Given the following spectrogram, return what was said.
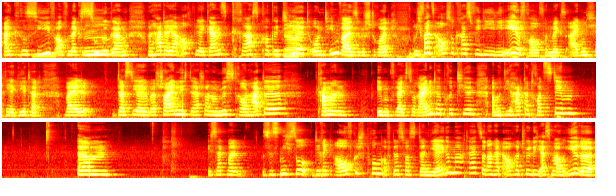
aggressiv auf Max zugegangen und hat er ja auch wieder ganz krass kokettiert und Hinweise gestreut. Und ich fand es auch so krass, wie die, die Ehefrau von Max eigentlich reagiert hat, weil dass sie ja wahrscheinlich da schon ein Misstrauen hatte, kann man eben vielleicht so reininterpretieren, aber die hat dann trotzdem ähm, ich sag mal, es ist nicht so direkt aufgesprungen auf das, was Danielle gemacht hat, sondern hat auch natürlich erstmal auch ihre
